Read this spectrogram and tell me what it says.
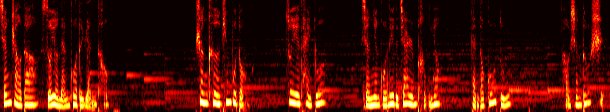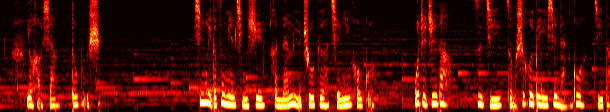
想找到所有难过的源头。上课听不懂，作业太多，想念国内的家人朋友，感到孤独，好像都是，又好像都不是。心里的负面情绪很难捋出个前因后果，我只知道，自己总是会被一些难过击倒。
